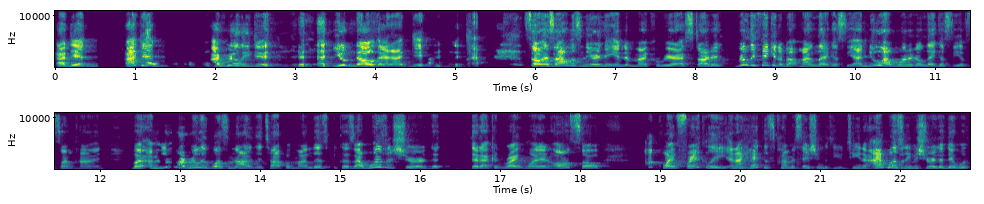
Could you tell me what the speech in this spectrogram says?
I didn't. I didn't. I really did. you know that I didn't. so as I was nearing the end of my career, I started really thinking about my legacy. I knew I wanted a legacy of some kind, but a memoir really was not at the top of my list because I wasn't sure that that I could write one. And also, I quite frankly, and I had this conversation with you, Tina, I wasn't even sure that there would,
